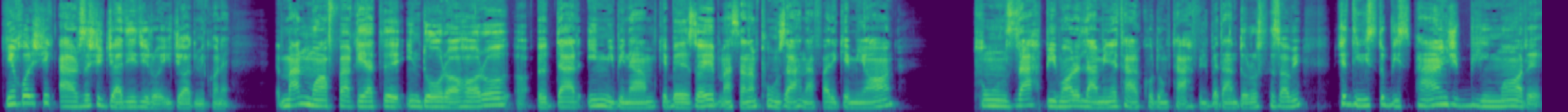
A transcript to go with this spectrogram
که این خودش یک ارزش جدیدی رو ایجاد می‌کنه. من موفقیت این دوره ها رو در این می‌بینم که به ازای مثلا 15 نفری که میان 15 بیمار لمینه تر کدوم تحویل بدن درست حسابی؟ چه 225 بیمار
